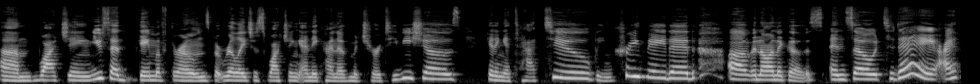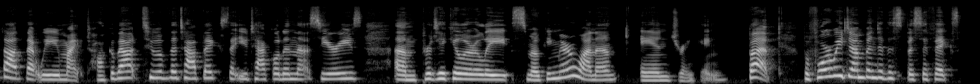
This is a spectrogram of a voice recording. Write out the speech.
um, watching, you said Game of Thrones, but really just watching any kind of mature TV shows, getting a tattoo, being cremated, um, and on it goes. And so today I thought that we might talk about two of the topics that you tackled in that series, um, particularly smoking marijuana and drinking. But before we jump into the specifics,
